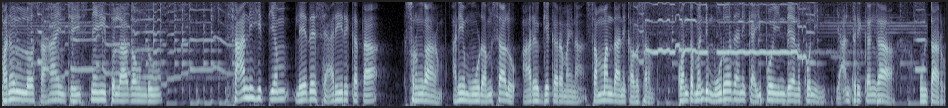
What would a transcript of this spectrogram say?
పనులలో సహాయం చేయి. స్నేహితులాగా ఉండు. సాన్నిహిత్యం లేదా శారీరకత శృంగారం అనే మూడు అంశాలు ఆరోగ్యకరమైన సంబంధానికి అవసరం. కొంతమంది మూడో దానికి అయిపోయింది అనుకొని యాంత్రికంగా ఉంటారు.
